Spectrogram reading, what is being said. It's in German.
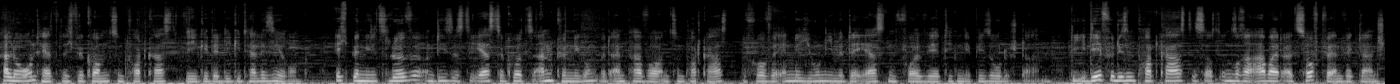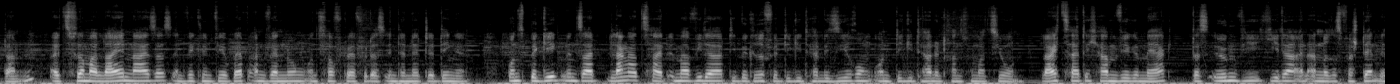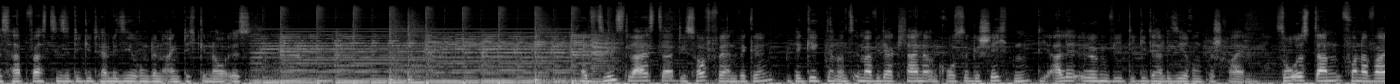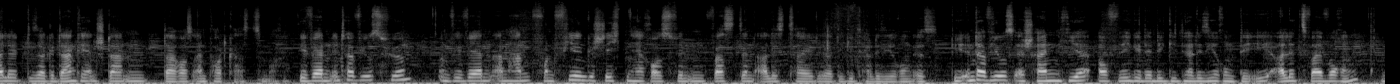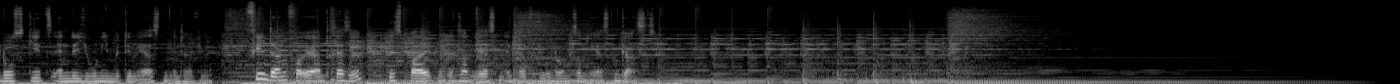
Hallo und herzlich willkommen zum Podcast Wege der Digitalisierung. Ich bin Nils Löwe und dies ist die erste kurze Ankündigung mit ein paar Worten zum Podcast, bevor wir Ende Juni mit der ersten vollwertigen Episode starten. Die Idee für diesen Podcast ist aus unserer Arbeit als Softwareentwickler entstanden. Als Firma Lionizers entwickeln wir Webanwendungen und Software für das Internet der Dinge. Uns begegnen seit langer Zeit immer wieder die Begriffe Digitalisierung und digitale Transformation. Gleichzeitig haben wir gemerkt, dass irgendwie jeder ein anderes Verständnis hat, was diese Digitalisierung denn eigentlich genau ist. Als Dienstleister, die Software entwickeln, begegnen uns immer wieder kleine und große Geschichten, die alle irgendwie Digitalisierung beschreiben. So ist dann vor einer Weile dieser Gedanke entstanden, daraus einen Podcast zu machen. Wir werden Interviews führen und wir werden anhand von vielen Geschichten herausfinden, was denn alles Teil dieser Digitalisierung ist. Die Interviews erscheinen hier auf wege der Digitalisierung.de alle zwei Wochen. Los geht's Ende Juni mit dem ersten Interview. Vielen Dank für euer Interesse. Bis bald mit unserem ersten Interview und unserem ersten Gast.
